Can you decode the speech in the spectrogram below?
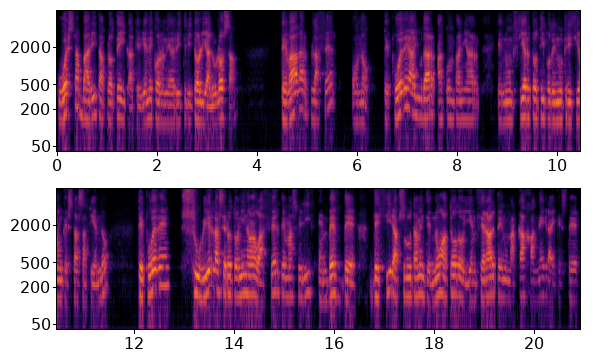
o esta varita proteica que viene con eritritol y alulosa, ¿te va a dar placer o no? ¿Te puede ayudar a acompañar en un cierto tipo de nutrición que estás haciendo? ¿Te puede subir la serotonina o hacerte más feliz en vez de decir absolutamente no a todo y encerrarte en una caja negra y que esté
